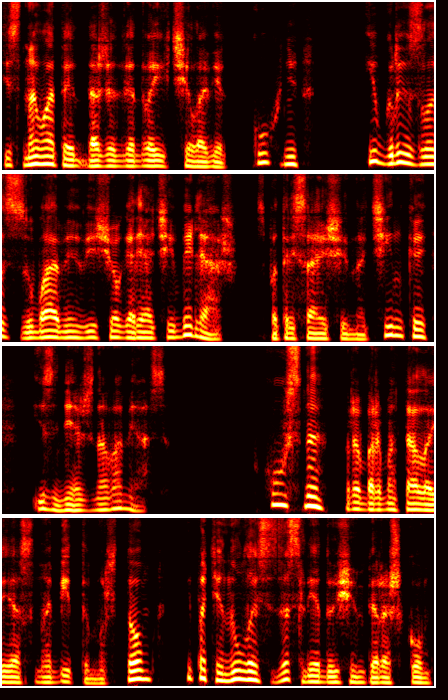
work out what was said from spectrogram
тесноватой даже для двоих человек кухне и вгрызлась зубами в еще горячий беляш, с потрясающей начинкой из нежного мяса. «Вкусно!» — пробормотала я с набитым ртом и потянулась за следующим пирожком.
